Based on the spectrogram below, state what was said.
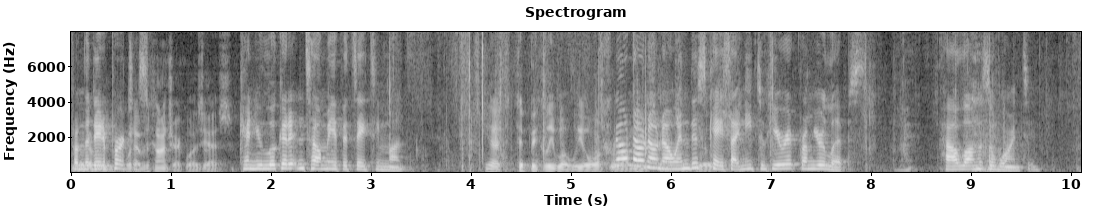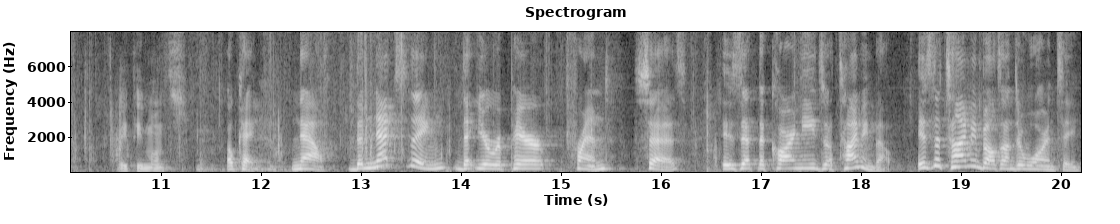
from the date of Whatever- purchase. Whatever the contract was, yes. Can you look at it and tell me if it's 18 months? Yeah, that's typically what we offer. No, on no, these no, no. types In of this deals. case, I need to hear it from your lips. How long is the warranty? 18 months. Okay. Now, the next thing that your repair friend says is that the car needs a timing belt. Is the timing belt under warranty?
